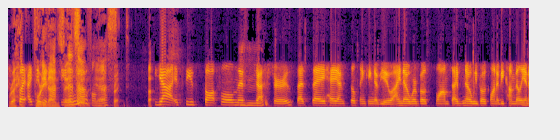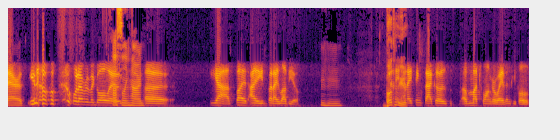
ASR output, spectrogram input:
Right. So I, I think Forty it's cents. That's thoughtfulness. Yeah, right. yeah, it's these thoughtfulness mm-hmm. gestures that say, "Hey, I'm still thinking of you. I know we're both swamped. I know we both want to become millionaires. You know, whatever the goal is. Hustling hard. Uh, yeah, but I but I love you, mm-hmm. Both of and, you. and I think that goes a much longer way than people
